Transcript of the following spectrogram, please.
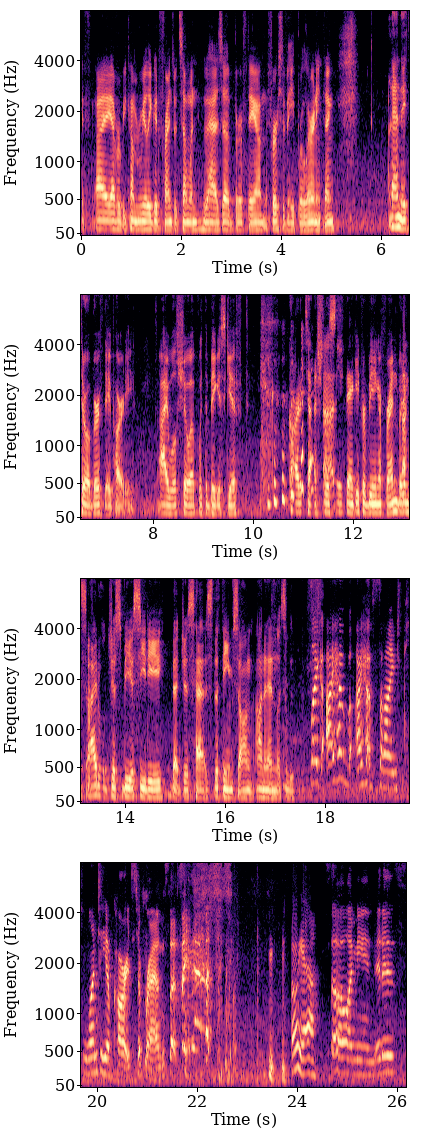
if I ever become really good friends with someone who has a birthday on the 1st of April or anything, and they throw a birthday party, I will show up with the biggest gift. Card attached to say thank you for being a friend, but inside will just be a CD that just has the theme song on an endless loop. Like I have, I have signed plenty of cards to friends that say that. Oh yeah. So I mean, it is.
